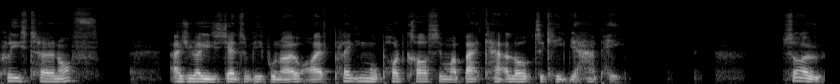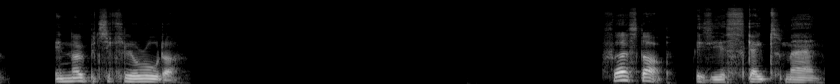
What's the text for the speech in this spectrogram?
please turn off. As you ladies, gents, and people know, I have plenty more podcasts in my back catalogue to keep you happy. So, in no particular order. First up is the escaped man.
